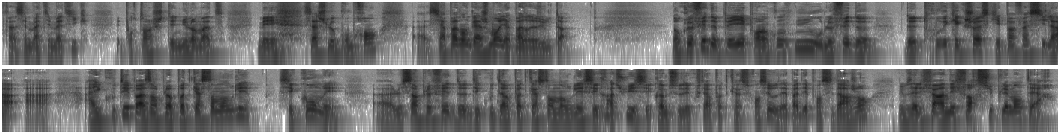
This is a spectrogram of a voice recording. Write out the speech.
enfin c'est mathématique, et pourtant j'étais nul en maths, mais ça je le comprends, euh, s'il n'y a pas d'engagement, il n'y a pas de résultat. Donc le fait de payer pour un contenu ou le fait de, de trouver quelque chose qui n'est pas facile à, à, écouter, par exemple un podcast en anglais, c'est con, mais euh, le simple fait d'écouter un podcast en anglais, c'est gratuit, c'est comme si vous écoutez un podcast français, vous n'avez pas dépensé d'argent, mais vous allez faire un effort supplémentaire.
